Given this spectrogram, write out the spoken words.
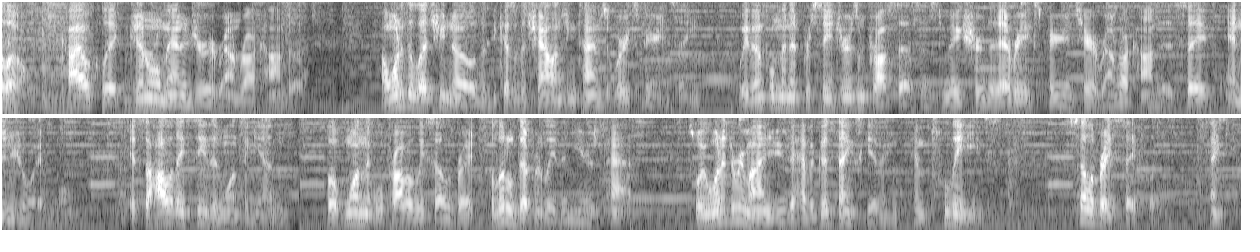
Hello, Kyle Click, General Manager at Round Rock Honda. I wanted to let you know that because of the challenging times that we're experiencing, we've implemented procedures and processes to make sure that every experience here at Round Rock Honda is safe and enjoyable. It's the holiday season once again, but one that we'll probably celebrate a little differently than years past. So we wanted to remind you to have a good Thanksgiving and please celebrate safely. Thank you.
